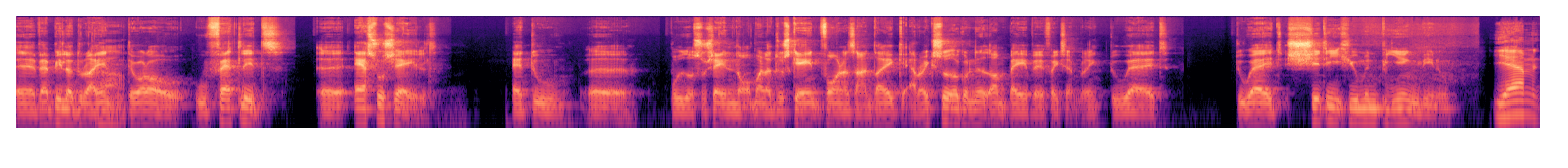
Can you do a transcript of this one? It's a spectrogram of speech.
øh, hvad bilder du dig ind? Ja. Det var dog ufatteligt øh, asocialt, at du øh, bryder sociale normer, eller du skal ind foran os andre. Ikke? Er du ikke sød at gå ned om bagved, for eksempel? Ikke? Du, er et, du er et shitty human being lige nu. Ja, men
